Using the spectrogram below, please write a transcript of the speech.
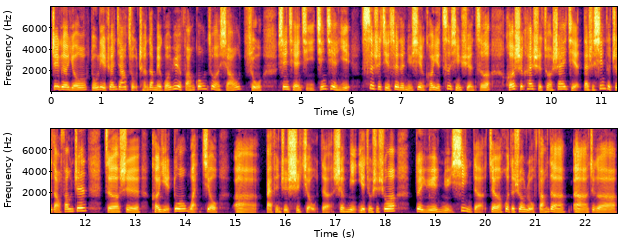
这个由独立专家组成的美国预防工作小组先前已经建议，四十几岁的女性可以自行选择何时开始做筛检，但是新的指导方针则是可以多挽救呃百分之十九的生命，也就是说。对于女性的这或者说乳房的呃这个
